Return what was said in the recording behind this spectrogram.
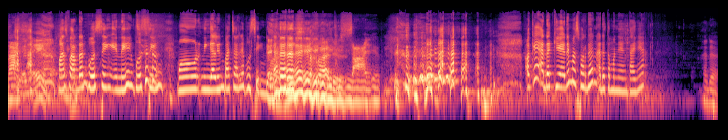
Nah, eh. Mas Fardan pusing ini, pusing. Mau ninggalin pacarnya pusing dia. Oke, ada Q&A Mas Fardan, ada temen yang tanya. Ada.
